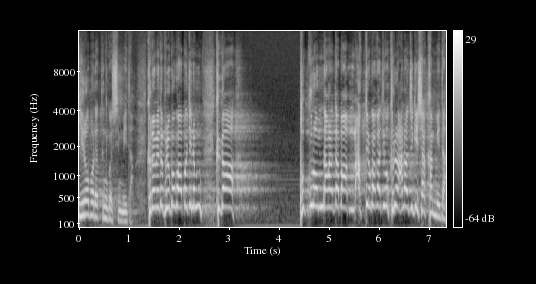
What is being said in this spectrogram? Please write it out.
잃어버렸던 것입니다. 그럼에도 불구하고 아버지는 그가 부끄러움 당할까봐 막 뛰어가가지고 그를 안아주기 시작합니다.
